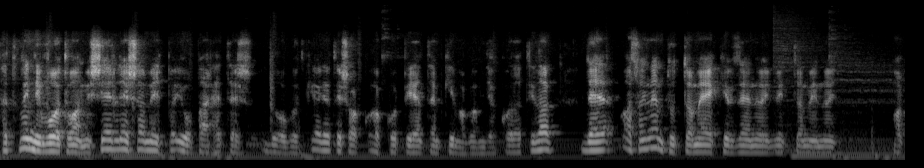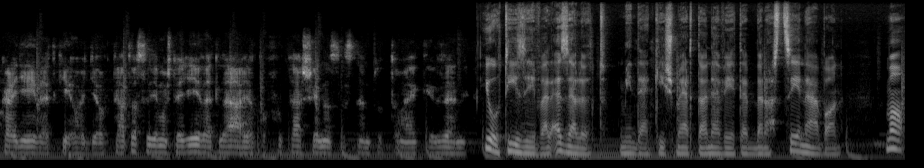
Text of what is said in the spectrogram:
tehát mindig volt valami sérülés, ami egy jó pár hetes dolgot kiadott, és ak- akkor pihentem ki magam gyakorlatilag. De azt még nem tudtam elképzelni, hogy mit tudom én, hogy akár egy évet kihagyjak. Tehát azt, hogy most egy évet leálljak a futásén, azt, azt nem tudtam elképzelni. Jó tíz évvel ezelőtt mindenki ismerte a nevét ebben a szcénában, ma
